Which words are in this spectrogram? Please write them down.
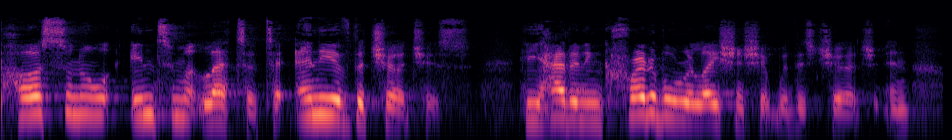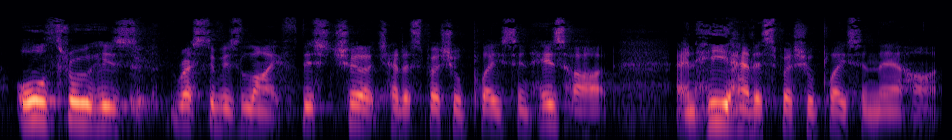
personal, intimate letter to any of the churches. He had an incredible relationship with this church, and all through his rest of his life, this church had a special place in his heart, and he had a special place in their heart.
